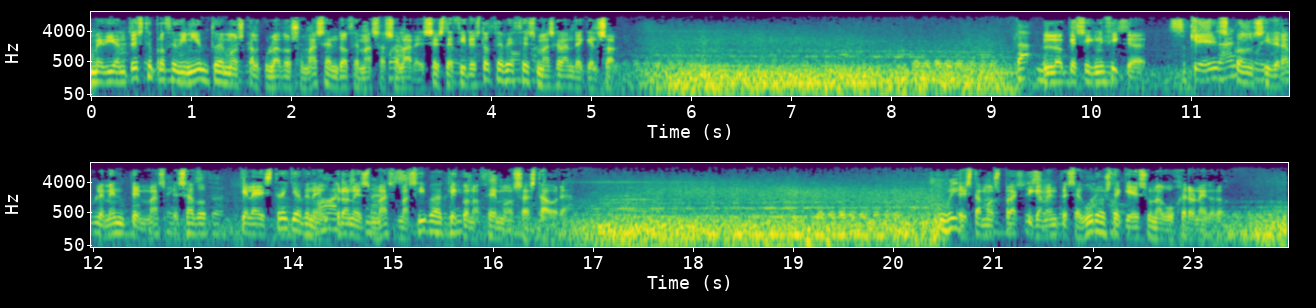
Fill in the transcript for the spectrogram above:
Mediante este procedimiento hemos calculado su masa en 12 masas solares, es decir, es 12 veces más grande que el Sol. Lo que significa que es considerablemente más pesado que la estrella de neutrones más masiva que conocemos hasta ahora. Estamos prácticamente seguros de que es un agujero negro.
